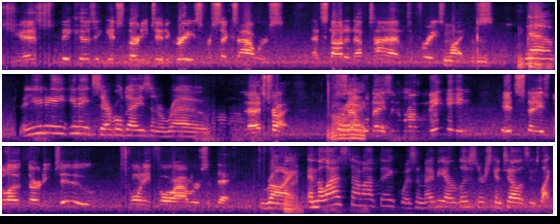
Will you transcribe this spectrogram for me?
just because it gets 32 degrees for six hours, that's not enough time to freeze pipes. No, you need you need several days in a row. That's right. All Several right. days in a row, meaning it stays below 32 24 hours a day. Right. Right. And the last time I think was, and maybe our listeners can tell us, it was like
